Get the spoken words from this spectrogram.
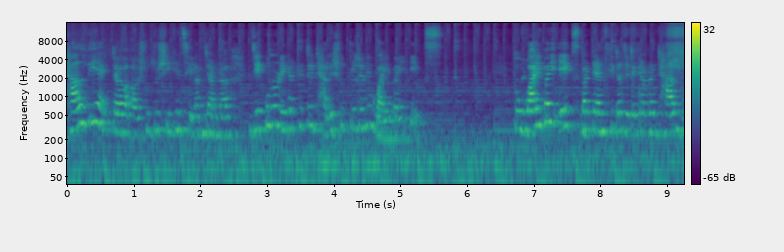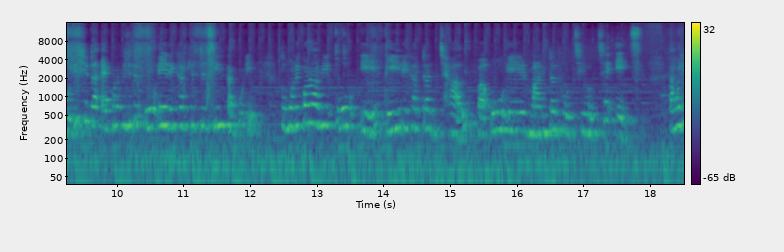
ঢাল দিয়ে একটা সূত্র শিখেছিলাম যে আমরা যে কোনো রেখার ক্ষেত্রে ঢালের সূত্র জানি ওয়াই বাই এক্স তো ওয়াই বাই এক্স বা ট্যান থিটা যেটাকে আমরা ঢাল বলি, সেটা এখন আমি যদি ও এ রেখার ক্ষেত্রে চিন্তা করি, তো মনে করো আমি ও এ এই রেখাটার ঢাল বা ও এ এর মানটা ধরছি হচ্ছে এক্স তাহলে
